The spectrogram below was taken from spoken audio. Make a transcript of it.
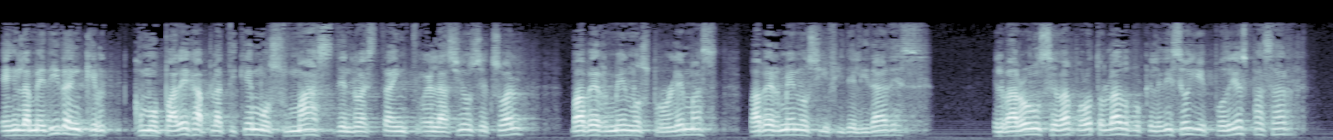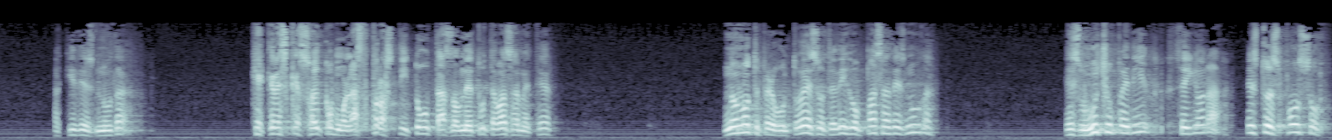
En la medida en que como pareja platiquemos más de nuestra relación sexual, va a haber menos problemas, va a haber menos infidelidades. El varón se va por otro lado porque le dice, oye, ¿podrías pasar aquí desnuda? ¿Qué crees que soy como las prostitutas donde tú te vas a meter? No, no te preguntó eso, te dijo, pasa desnuda. Es mucho pedir, señora, es tu esposo.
